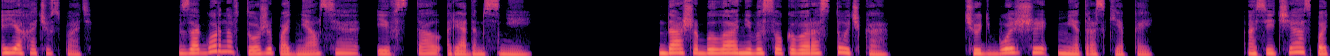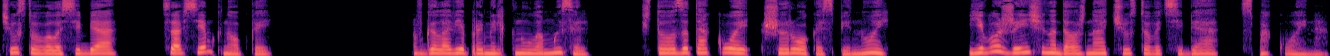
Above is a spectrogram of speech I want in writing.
я хочу спать. Загорнов тоже поднялся и встал рядом с ней. Даша была невысокого росточка, чуть больше метра с кепкой. А сейчас почувствовала себя совсем кнопкой. В голове промелькнула мысль, что за такой широкой спиной его женщина должна чувствовать себя спокойно.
